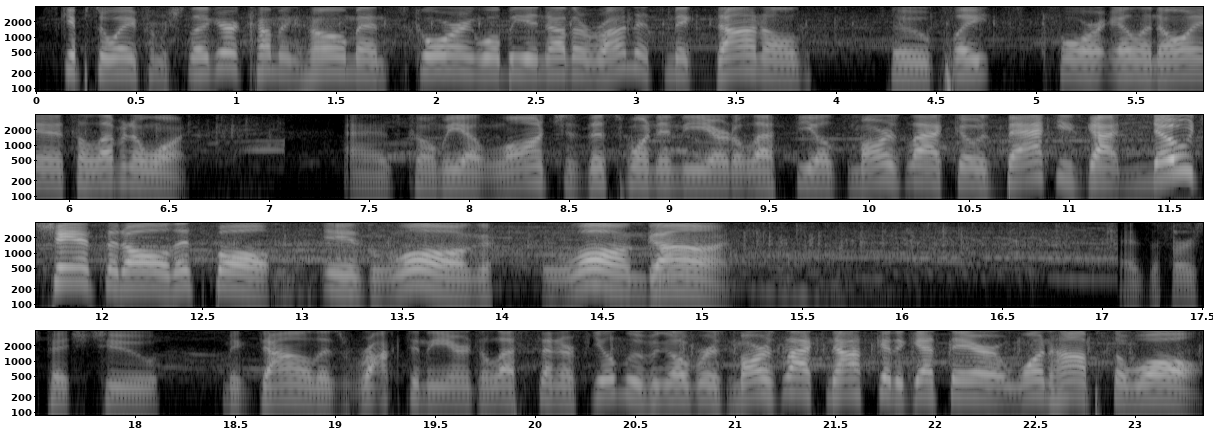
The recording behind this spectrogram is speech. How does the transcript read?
Skips away from Shliger. Coming home and scoring will be another run. It's McDonald who plates for Illinois, and it's 11 1. As Comia launches this one in the air to left field. Zmarzlak goes back. He's got no chance at all. This ball is long, long gone. As the first pitch to McDonald is rocked in the air into left center field. Moving over is Zmarzlak. Not going to get there. One hops the wall.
